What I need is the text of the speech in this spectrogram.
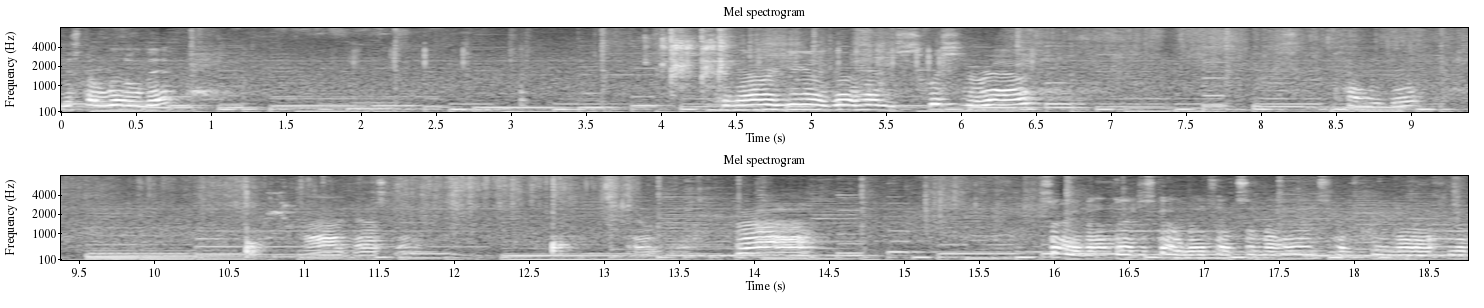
Just a little bit. So now you're gonna go ahead and squish it around. Tiny bit. Ah, that's better. Ah. Sorry about that, just got latex on my hands. Had to clean that off real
